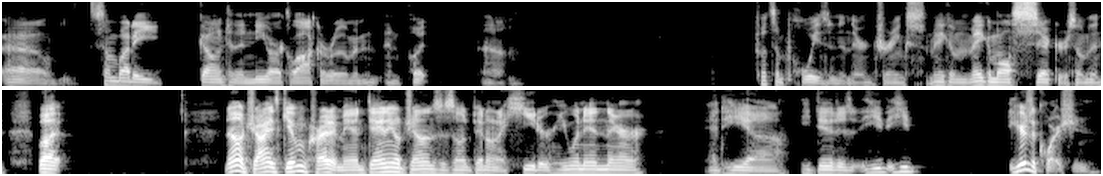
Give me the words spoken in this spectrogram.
uh, somebody go into the New York locker room and, and put um, put some poison in their drinks, make them make them all sick or something. But no, Giants give him credit, man. Daniel Jones has been on a heater. He went in there and he uh he did his he he here's a question.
